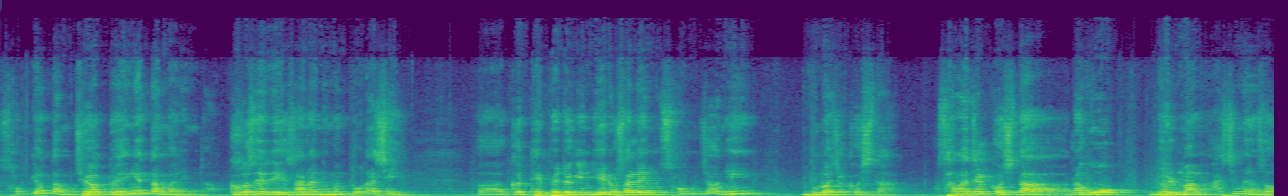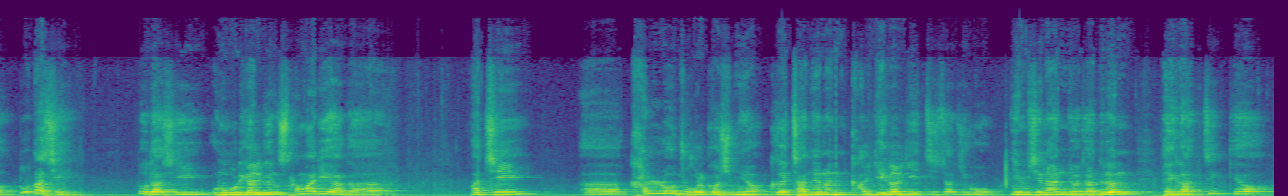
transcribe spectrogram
섬겼단 죄악도 행했단 말입니다. 그것에 대해서 하나님은 또다시 어, 그 대표적인 예루살렘 성전이 무너질 것이다. 사라질 것이다. 라고 멸망하시면서 또다시, 또다시 오늘 우리가 읽은 사마리아가 마치 아, 칼로 죽을 것이며 그 자녀는 갈기갈기 찢어지고 임신한 여자들은 배가 찢겨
